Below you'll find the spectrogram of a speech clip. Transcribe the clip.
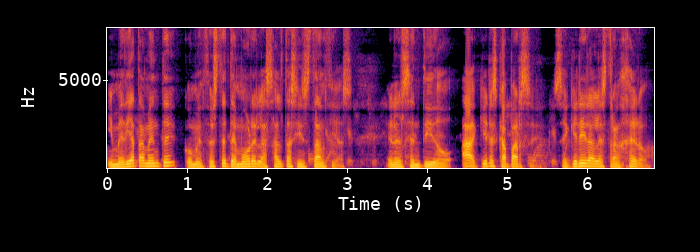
Inmediatamente comenzó este temor en las altas instancias, en el sentido, ah, quiere escaparse, se quiere ir al extranjero.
